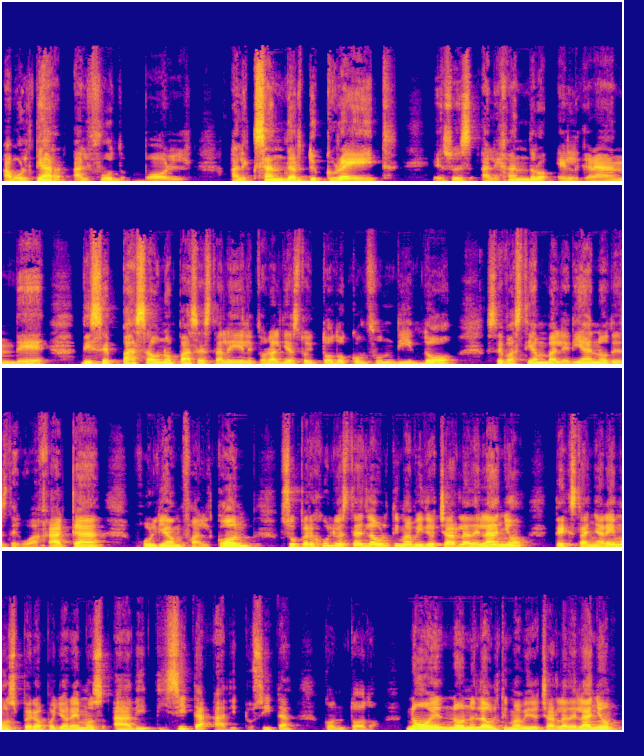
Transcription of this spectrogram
a voltear al fútbol. Alexander the Great, eso es Alejandro el Grande. Dice, ¿pasa o no pasa esta ley electoral? Ya estoy todo confundido. Sebastián Valeriano desde Oaxaca. Julián Falcón. Super Julio, esta es la última videocharla del año. Te extrañaremos, pero apoyaremos a Diticita, a Ditucita con todo. No, eh, no, no es la última videocharla del año.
